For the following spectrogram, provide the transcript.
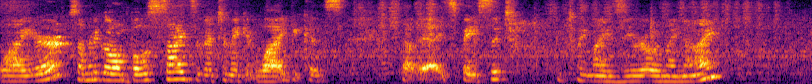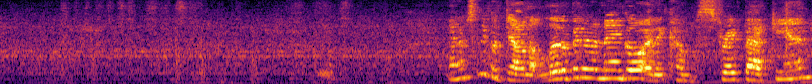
wider. So I'm going to go on both sides of it to make it wide because that way I space it between my zero and my nine. And I'm just going to go down a little bit at an angle and then come straight back in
